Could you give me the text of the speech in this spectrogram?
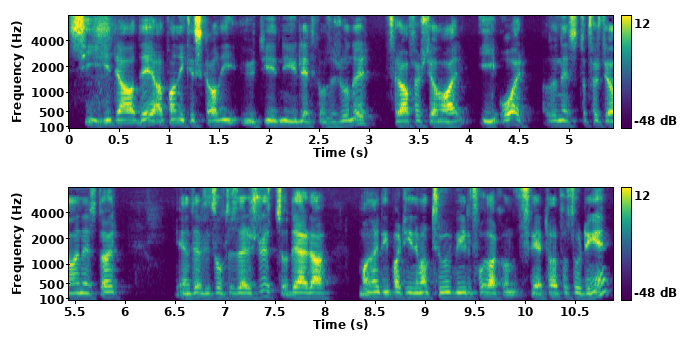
sier da det at man ikke skal utgi nye letekonsesjoner fra 1.1. i år. Altså neste, 1. januar neste år. 31.12. er det slutt. Og det er da mange av de partiene man tror vil få da flertall på Stortinget.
